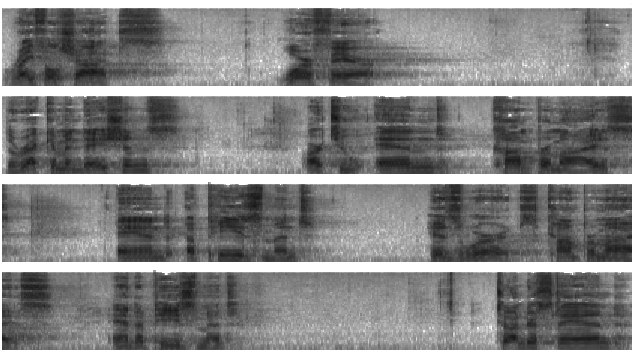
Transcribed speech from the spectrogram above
rifle shots, warfare. The recommendations are to end compromise and appeasement. His words, compromise and appeasement. To understand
